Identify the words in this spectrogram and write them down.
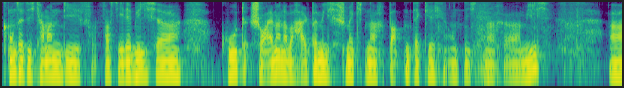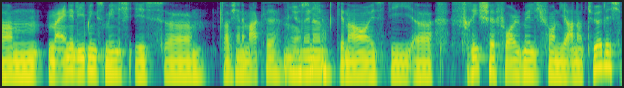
grundsätzlich kann man die fast jede Milch äh, gut schäumen, aber Haltbarmilch schmeckt nach Pappendeckel und nicht nach äh, Milch. Ähm, meine Lieblingsmilch ist, äh, darf ich eine Marke ja, nennen? Sicher. Genau, ist die äh, frische Vollmilch von Ja Natürlich.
